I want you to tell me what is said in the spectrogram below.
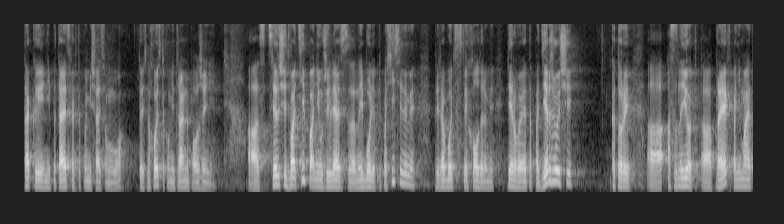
так и не пытается как-то помешать вам его. То есть находится в таком нейтральном положении. А, следующие два типа, они уже являются наиболее предпочтительными при работе с стейкхолдерами. Первый – это поддерживающий, который осознает проект, понимает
